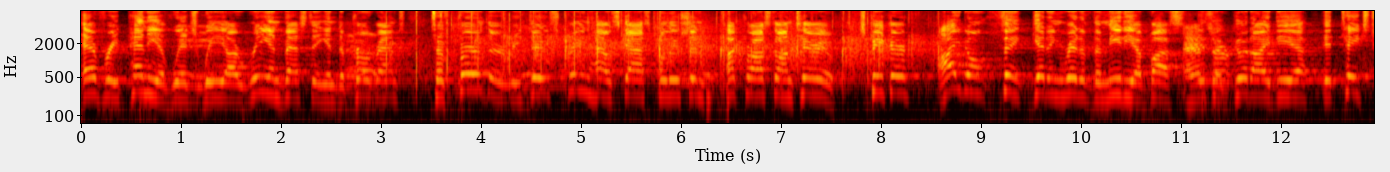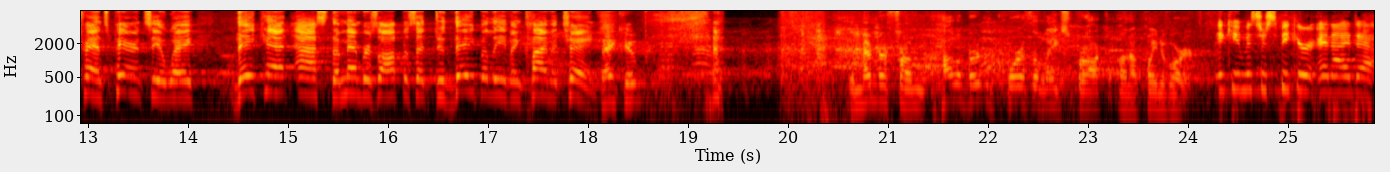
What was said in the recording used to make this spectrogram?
every penny of which we are reinvesting into programs to further reduce greenhouse gas pollution across Ontario. Speaker, I don't think getting rid of the media bus Answer. is a good idea. It takes transparency away. They can't ask the members opposite, do they believe in climate change? Thank you. The member from Haliburton, Kawartha Lakes, Brock, on a point of order. Thank you, Mr. Speaker. And I'd uh,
